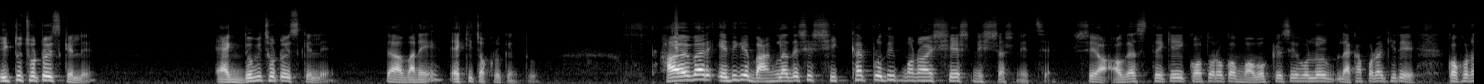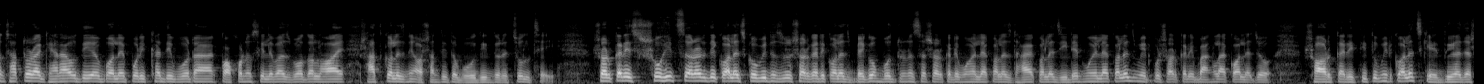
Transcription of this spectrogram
একটু ছোট স্কেলে একদমই ছোট স্কেলে তা মানে একই চক্র কিন্তু। হাওয়েভার এদিকে বাংলাদেশের শিক্ষার প্রদীপ মনে হয় শেষ নিঃশ্বাস নিচ্ছে। সে অগাস্ট থেকেই কত রকম অবক্রেসি হলো লেখাপড়া ঘিরে? কখনো ছাত্ররা ঘেরাও দিয়ে বলে পরীক্ষা দিব না, কখনো সিলেবাস বদল হয়, সাত কলেজ নিয়ে অশান্তি তো বহুদিন ধরে চলছেই। সরকারি শহীদ সরারদি কলেজ, কবি নজরুল সরকারি কলেজ, বেগম বদরুন্নেসা সরকারি মহিলা কলেজ, ঢাকা কলেজ, ইডেন মহিলা কলেজ, মিরপুর সরকারি বাংলা কলেজ ও সরকারি তিতুমির কলেজকে দুই হাজার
